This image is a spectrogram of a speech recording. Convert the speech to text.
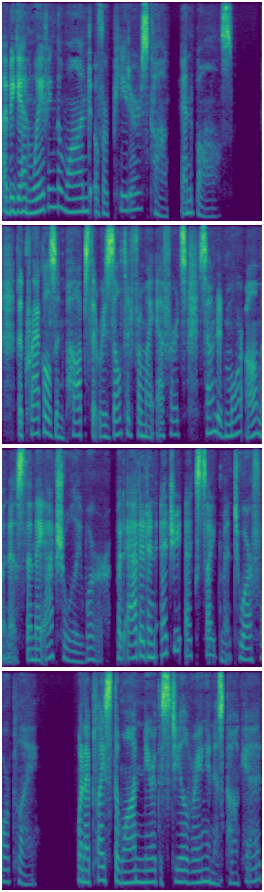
I began waving the wand over Peter's cock and balls. The crackles and pops that resulted from my efforts sounded more ominous than they actually were, but added an edgy excitement to our foreplay. When I placed the wand near the steel ring in his cockhead,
